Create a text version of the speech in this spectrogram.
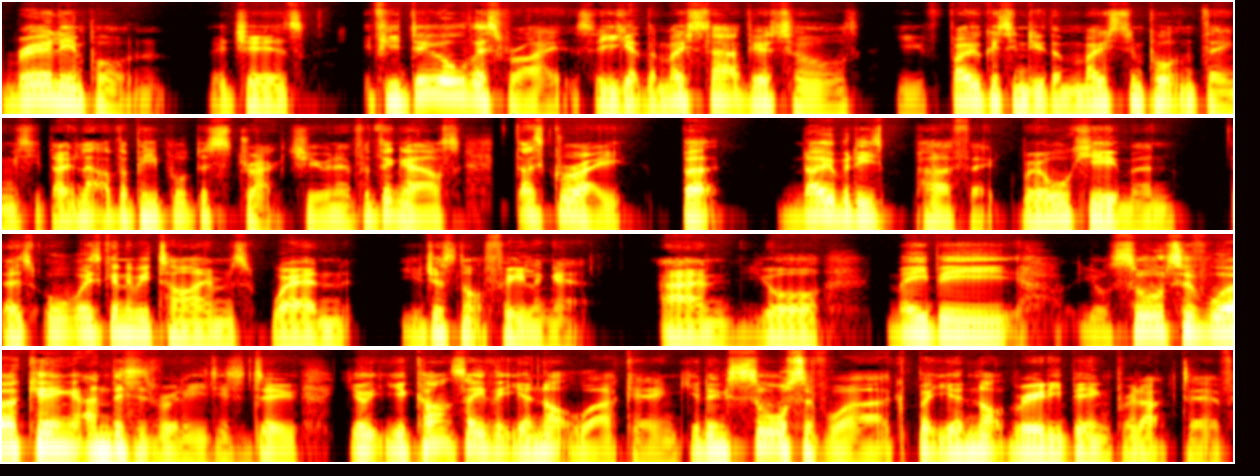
really important, which is if you do all this right, so you get the most out of your tools, you focus and do the most important things, you don't let other people distract you and everything else, that's great. But nobody's perfect. We're all human. There's always going to be times when you're just not feeling it. And you're maybe you're sort of working, and this is really easy to do. You you can't say that you're not working. You're doing sort of work, but you're not really being productive.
